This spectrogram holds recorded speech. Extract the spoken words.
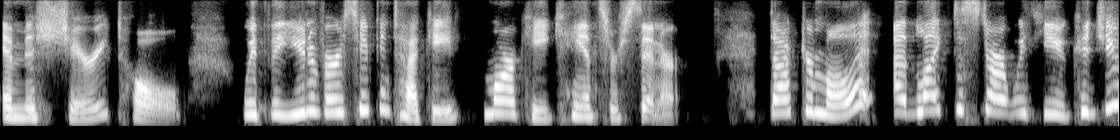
and Ms. Sherry Toll with the University of Kentucky Markey Cancer Center. Dr. Mullett, I'd like to start with you. Could you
